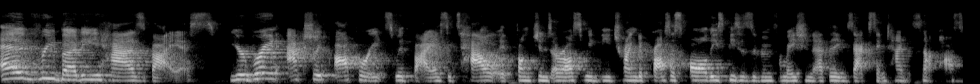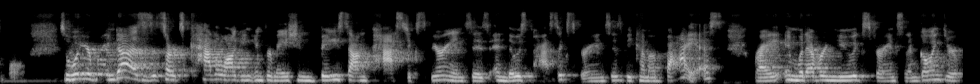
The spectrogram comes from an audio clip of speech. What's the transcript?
everybody has bias your brain actually operates with bias. It's how it functions, or else we'd be trying to process all these pieces of information at the exact same time. It's not possible. So, what your brain does is it starts cataloging information based on past experiences, and those past experiences become a bias, right, in whatever new experience that I'm going through.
